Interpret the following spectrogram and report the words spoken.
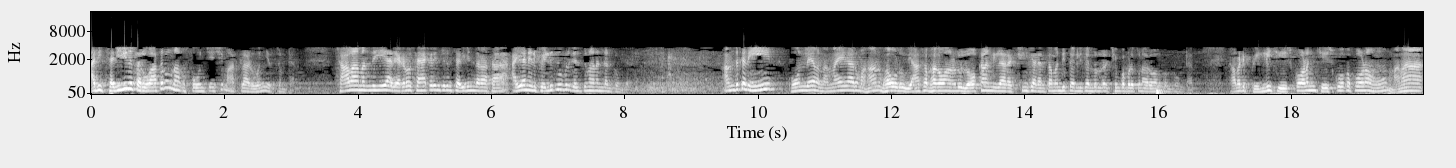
అది చదివిన తరువాత నువ్వు నాకు ఫోన్ చేసి మాట్లాడు అని చెప్తుంటాను. చాలా మంది అది ఎక్కడో సేకరించుకుని చదివిన తర్వాత అయ్యా నేను పెళ్ళి చూపులకు వెళ్తున్నానండి అంటుంటాను అందుకని పోన్లే నన్నయ్య గారు మహానుభావుడు వ్యాస భగవానుడు లోకాన్ని ఇలా రక్షించాడు ఎంతమంది తల్లిదండ్రులు రక్షింపబడుతున్నారు అనుకుంటూ ఉంటారు. కాబట్టి పెళ్ళి చేసుకోవడం చేసుకోకపోవడం మన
